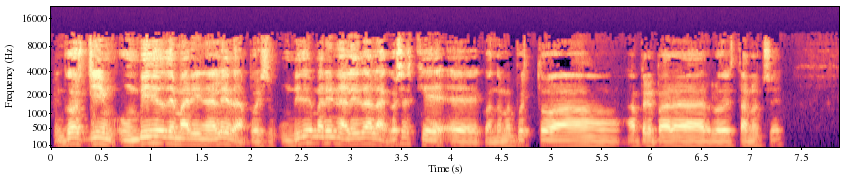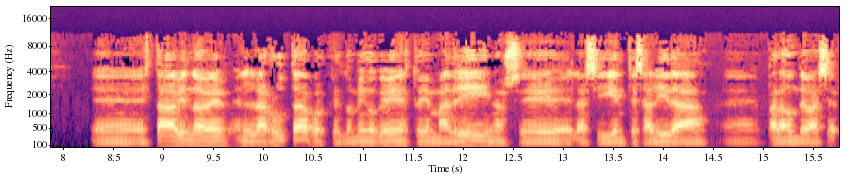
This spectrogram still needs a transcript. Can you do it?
Ghost Jim, un vídeo de Marina Leda. Pues un vídeo de Marina Leda, la cosa es que eh, cuando me he puesto a, a preparar lo de esta noche, eh, estaba viendo a ver en la ruta, porque el domingo que viene estoy en Madrid y no sé la siguiente salida eh, para dónde va a ser.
